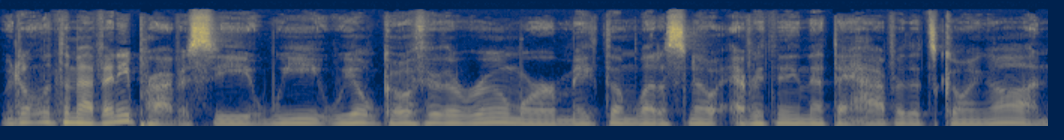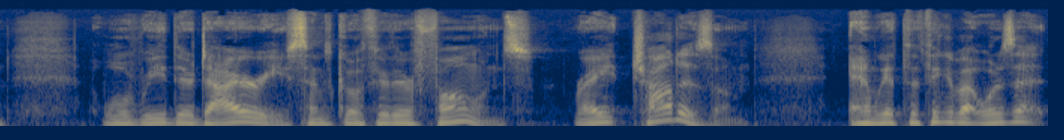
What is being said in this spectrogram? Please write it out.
We don't let them have any privacy. We we'll go through the room or make them let us know everything that they have or that's going on. We'll read their diaries, sometimes go through their phones, right? Childism. And we have to think about what does that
